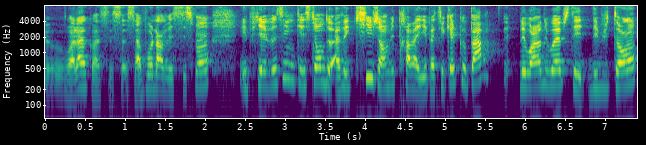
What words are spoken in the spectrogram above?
euh, voilà, quoi, ça, ça, vaut l'investissement. Et puis, il y avait aussi une question de avec qui j'ai envie de travailler. Parce que quelque part, les Warriors du Web, c'était débutant.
